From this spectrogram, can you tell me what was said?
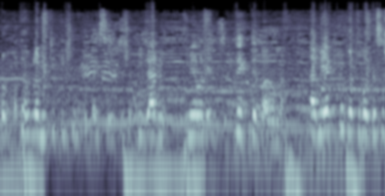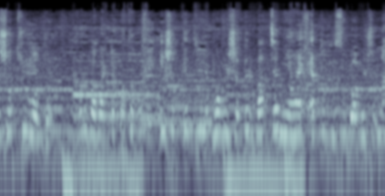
তোর কথাগুলো আমি ঠিকই শুনতে পাইছি আমি জানি তুমি আমাকে দেখতে পারো না। আমি এক প্রকার তোমার কাছে শত্রুর মতো। বাবা একটা কথা বলি। এইসব ক্ষেত্রে ভবিষ্যতের বাচ্চা নিয়ে হয় এত কিছু গবেষণা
